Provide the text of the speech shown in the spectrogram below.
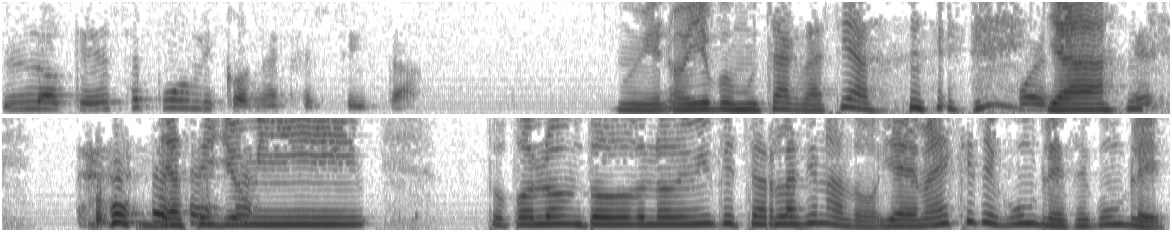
lo que ese público necesita. Muy bien, oye, pues muchas gracias. Pues, ya, eh, ya sé yo mi todo lo, todo lo de mi fecha relacionado. Y además es que se cumple, se cumple.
